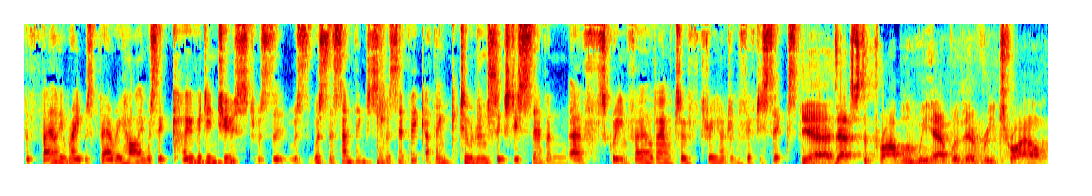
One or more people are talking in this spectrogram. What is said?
the failure rate was very high. Was it COVID induced? Was there was was there something specific? I think 267 uh, screen failed out of 356. Yeah, that's the problem problem we have with every trial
